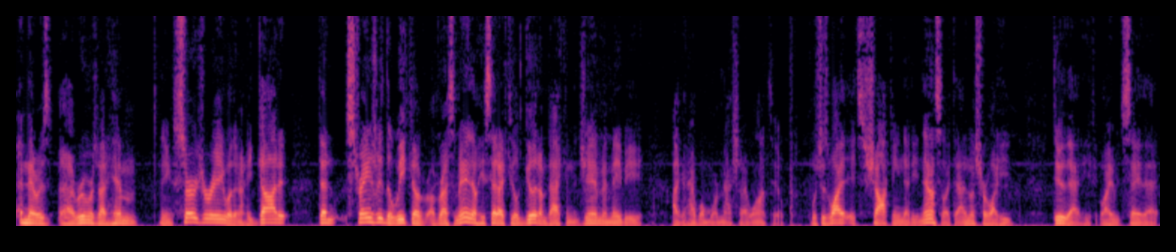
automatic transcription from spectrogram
And there was uh, rumors about him needing surgery, whether or not he got it. Then, strangely, the week of, of WrestleMania, though, he said, "I feel good. I'm back in the gym, and maybe I can have one more match that I want to." Which is why it's shocking that he announced it like that. I'm not sure why he'd do that. He, why he would say that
